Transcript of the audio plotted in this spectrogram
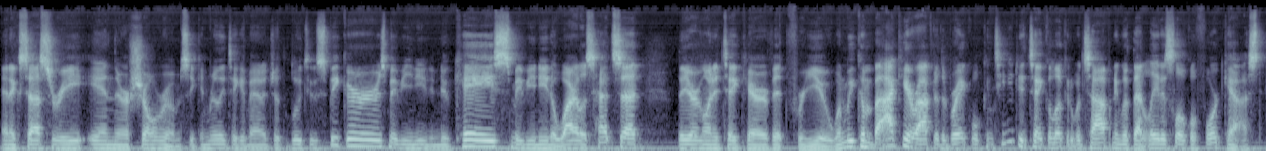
an accessory in their showroom. So you can really take advantage of the Bluetooth speakers. Maybe you need a new case. Maybe you need a wireless headset. They are going to take care of it for you. When we come back here after the break, we'll continue to take a look at what's happening with that latest local forecast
